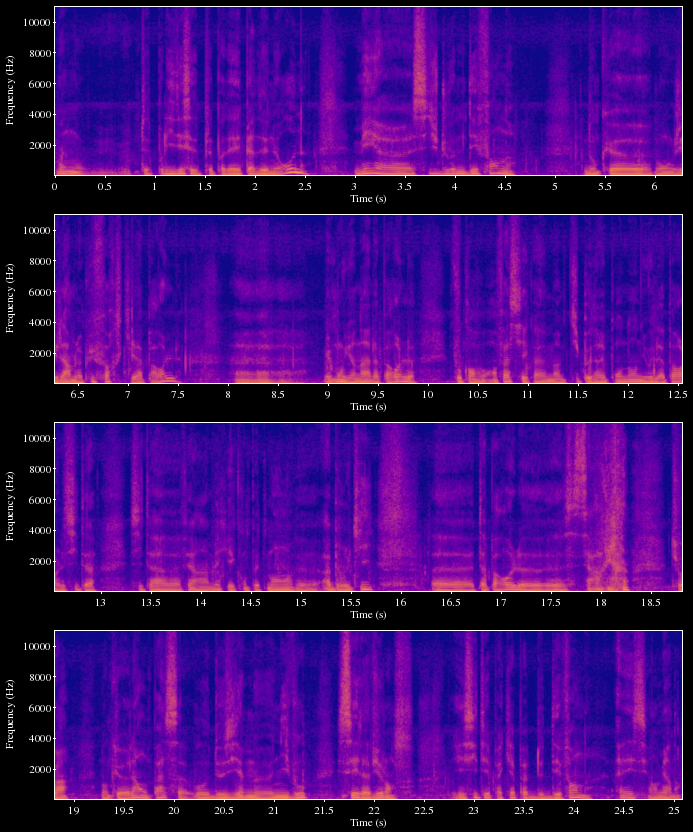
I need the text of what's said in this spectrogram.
bon, peut-être l'idée, c'est pas d'aller perdre des neurones, mais si je dois me défendre, donc bon, j'ai l'arme la plus forte qui est la parole. mais bon, il y en a la parole. Il faut qu'en face, il y ait quand même un petit peu de répondant au niveau de la parole. Si tu as, affaire à un mec qui est complètement abruti, ta parole, ça sert à rien. Tu vois donc euh, là, on passe au deuxième euh, niveau, c'est la violence. Et si tu n'es pas capable de te défendre, eh, c'est emmerdant.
